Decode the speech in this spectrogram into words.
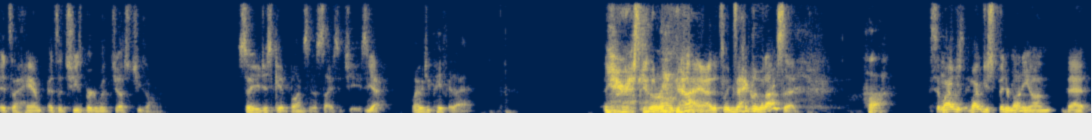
It's a ham. It's a cheeseburger with just cheese on it. So you just get buns and a slice of cheese. Yeah, Why would you pay for that? You're asking the wrong guy. That's exactly what I said. Huh. So why would, why would you spend your money on that?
